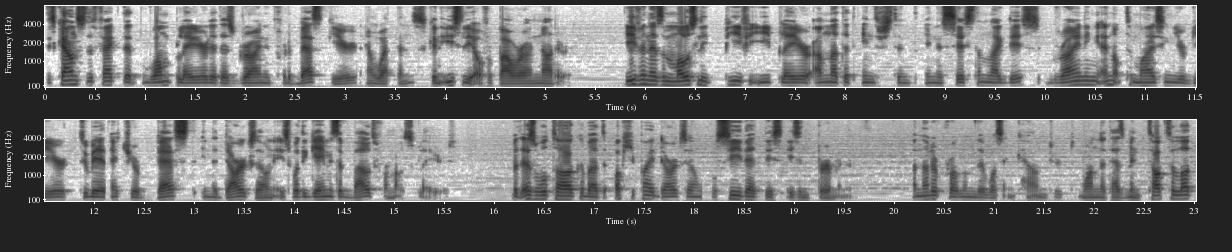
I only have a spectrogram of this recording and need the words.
This counts the fact that one player that has grinded for the best gear and weapons can easily overpower another. Even as a mostly PvE player, I'm not that interested in a system like this. Grinding and optimizing your gear to be at your best in the Dark Zone is what the game is about for most players. But as we'll talk about the occupied Dark Zone, we'll see that this isn't permanent. Another problem that was encountered, one that has been talked a lot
